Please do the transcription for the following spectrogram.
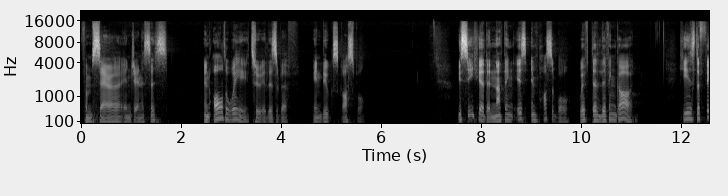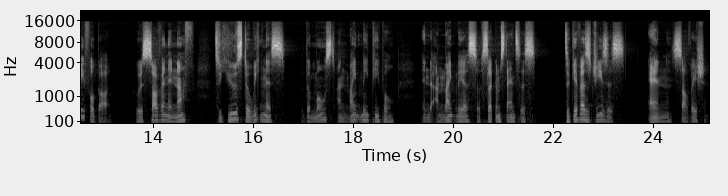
from Sarah in Genesis and all the way to Elizabeth in Luke's Gospel. We see here that nothing is impossible with the living God. He is the faithful God who is sovereign enough to use the weakness of the most unlikely people in the unlikeliest of circumstances to give us Jesus and salvation.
